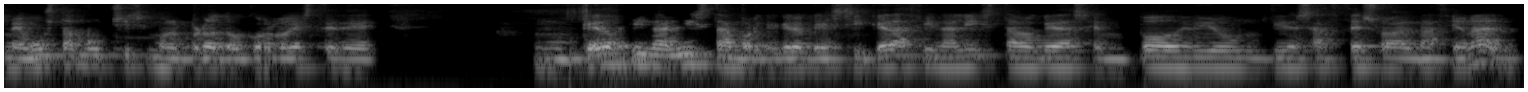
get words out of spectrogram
me gusta muchísimo el protocolo este de Mm, quedo finalista porque creo que si quedas finalista o quedas en podium tienes acceso al nacional.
